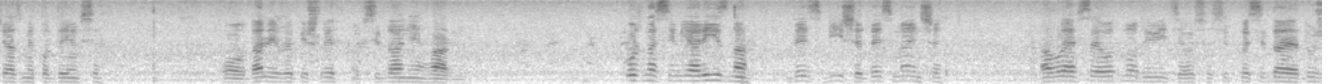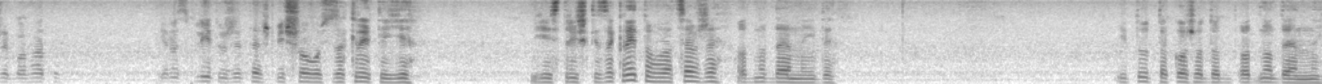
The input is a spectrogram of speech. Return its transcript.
Зараз ми подивимося. О, далі вже пішли осідання гарні. Кожна сім'я різна, десь більше, десь менше. Але все одно, дивіться, ось ось посідає дуже багато. І розпліт вже теж пішов, ось закритий є. Є трішки закритого, а це вже одноденний йде. І тут також одноденний.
